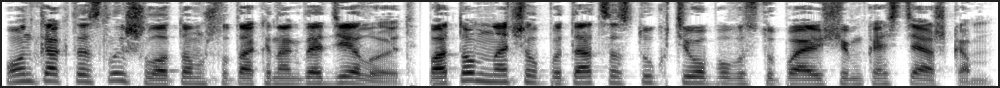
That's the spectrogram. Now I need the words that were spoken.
Он как-то слышал о том, что так иногда делают. Потом начал пытаться стукать его по выступающим костяшкам.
